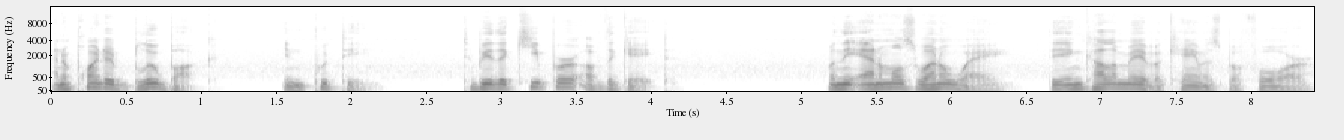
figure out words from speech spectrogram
and appointed Blue Buck, in Putti, to be the keeper of the gate. When the animals went away, the Inkalameva came as before.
